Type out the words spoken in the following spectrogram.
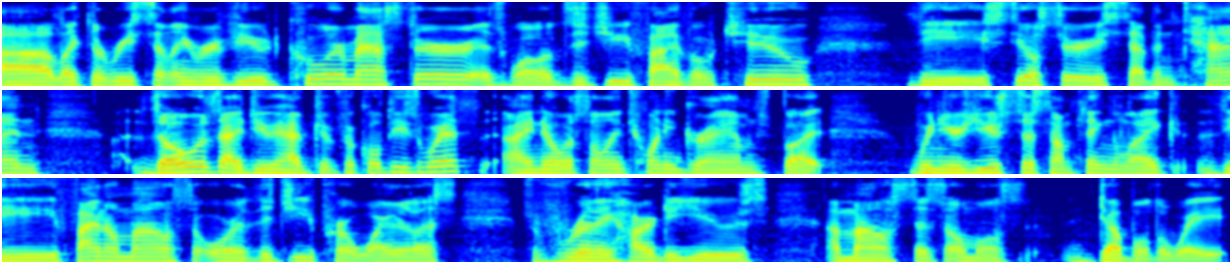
uh, like the recently reviewed Cooler Master, as well as the G502, the SteelSeries 710, those I do have difficulties with. I know it's only 20 grams, but when you're used to something like the Finalmouse or the G Pro Wireless, it's really hard to use a mouse that's almost double the weight.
